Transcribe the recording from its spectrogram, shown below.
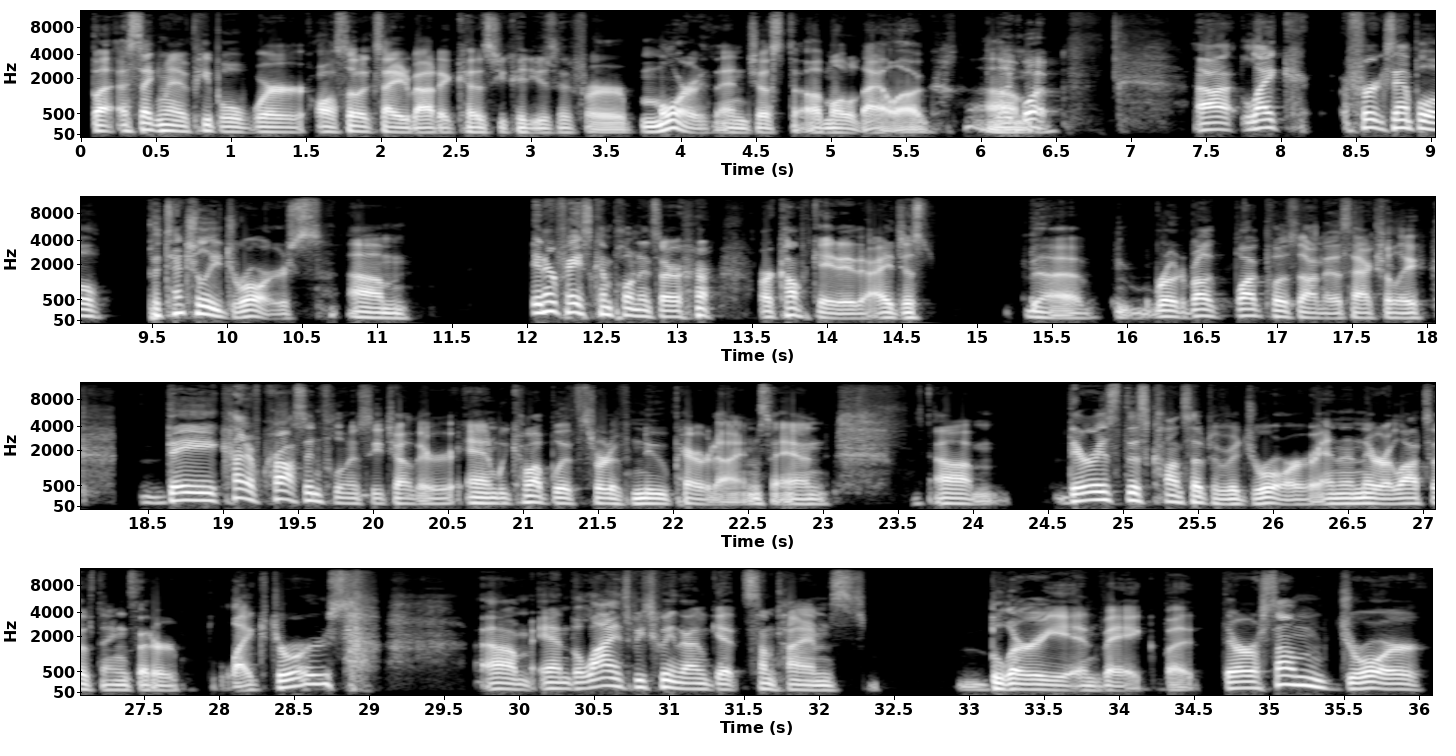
but a segment of people were also excited about it because you could use it for more than just a modal dialogue. Um, like what? Uh, like, for example, potentially drawers. Um, interface components are are complicated. I just uh, wrote a blog post on this actually. They kind of cross influence each other, and we come up with sort of new paradigms. And um, there is this concept of a drawer, and then there are lots of things that are like drawers. Um, and the lines between them get sometimes blurry and vague, but there are some drawer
